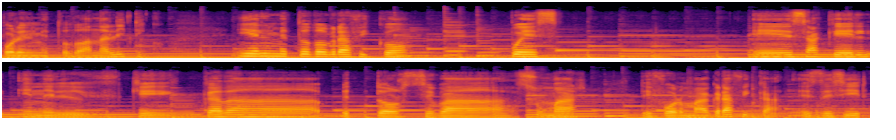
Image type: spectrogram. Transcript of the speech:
por el método analítico. Y el método gráfico, pues, es aquel en el que cada vector se va a sumar de forma gráfica, es decir,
